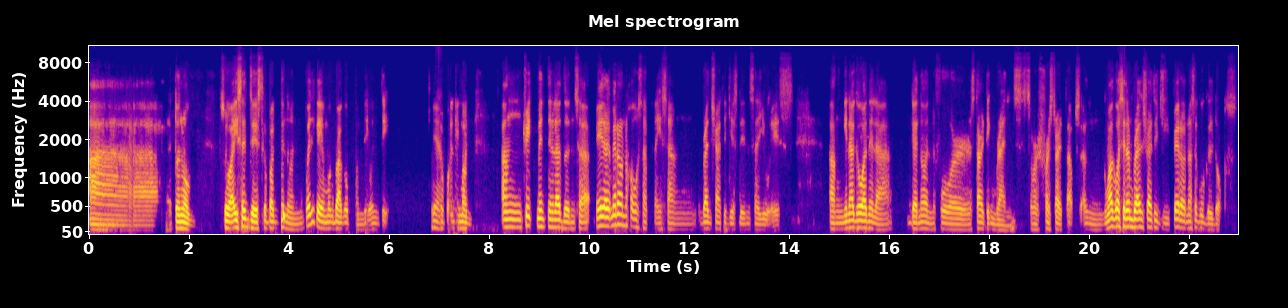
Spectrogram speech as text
ah tunog. So I suggest kapag ganun, pwede kayong magbago pa unti-unti. Yeah. So pwede mag ang treatment nila doon sa may meron nakausap na isang brand strategist din sa US. Ang ginagawa nila ganon for starting brands or for startups. Ang gumagawa sila ng brand strategy pero nasa Google Docs.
